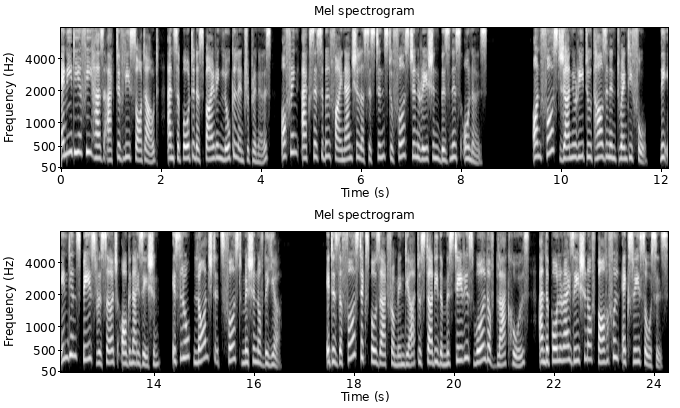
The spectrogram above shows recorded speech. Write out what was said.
NEDFi has actively sought out and supported aspiring local entrepreneurs, offering accessible financial assistance to first generation business owners. On 1 January 2024, the Indian Space Research Organization, ISRO, launched its first mission of the year. It is the first XPoSat from India to study the mysterious world of black holes and the polarization of powerful X ray sources.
